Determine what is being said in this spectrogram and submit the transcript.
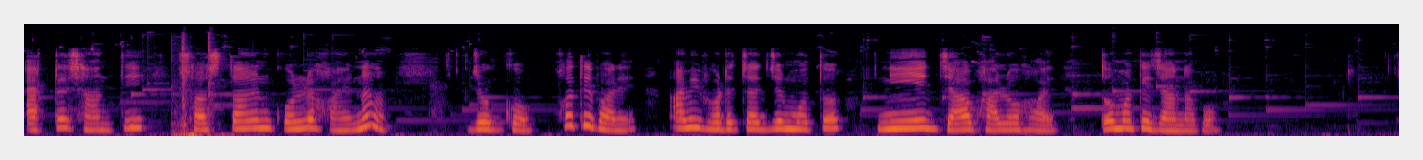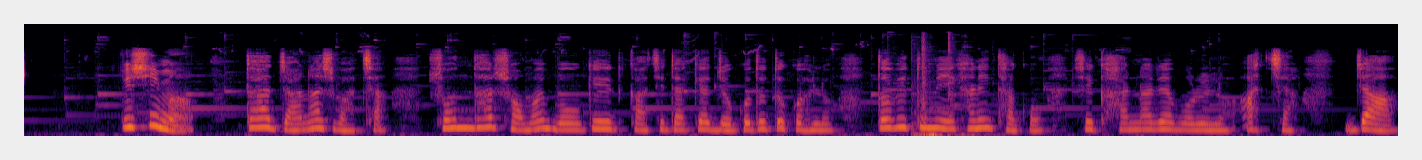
একটা শান্তি সস্তায়ন করলে হয় না? যোগ্য, হতে পারে। আমি ভট্টাচার্যের মতো নিয়ে যা ভালো হয়, তোমাকে জানাব। পিসিমা, তা জানাস বাছা। সন্ধ্যার সময় বউকে কাছে ডাকিয়া যোগ্যদত্ত কহিল, তবে তুমি এখানেই থাকো। সে নাড়িয়া বলিল আচ্ছা যা।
